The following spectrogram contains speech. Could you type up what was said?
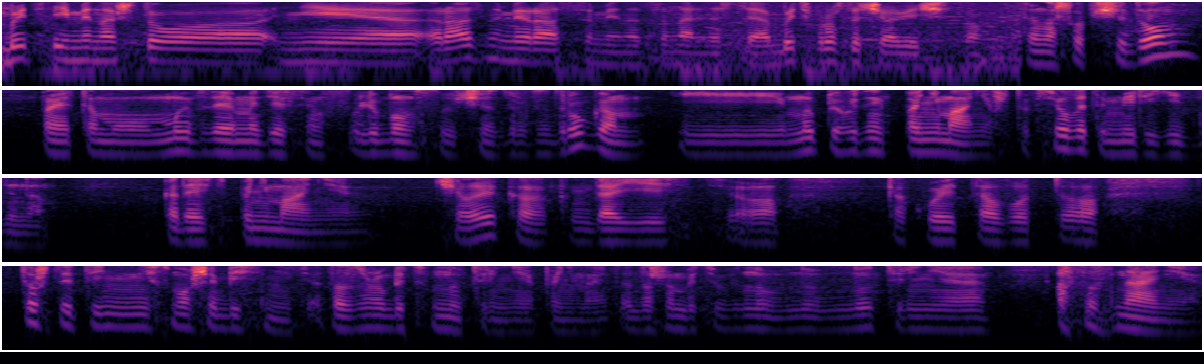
быть именно что не разными расами и национальностями, а быть просто человечеством. Это наш общий дом, поэтому мы взаимодействуем в любом случае с друг с другом, и мы приходим к пониманию, что все в этом мире едино. Когда есть понимание человека, когда есть э, какой-то вот э, то, что ты не сможешь объяснить, это должно быть внутреннее, понимаете, это должно быть внутреннее осознание,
